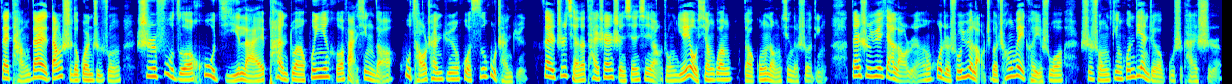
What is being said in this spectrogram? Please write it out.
在唐代当时的官职中，是负责户籍来判断婚姻合法性的户曹参军或司户参军。在之前的泰山神仙信仰中也有相关的功能性的设定，但是月下老人或者说月老这个称谓可以说是从订婚殿这个故事开始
